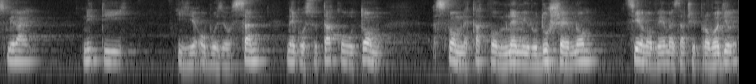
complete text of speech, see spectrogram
smiraj, niti ih je obuzeo san, nego su tako u tom svom nekakvom nemiru duševnom cijelo vrijeme znači provodili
